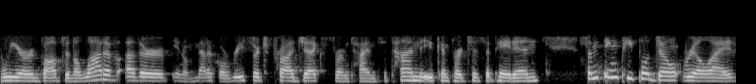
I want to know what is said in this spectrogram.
We are involved in a lot of other, you know, medical research projects from time to time that you can participate in. Something people don't realize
